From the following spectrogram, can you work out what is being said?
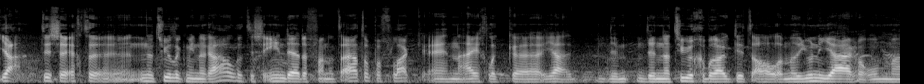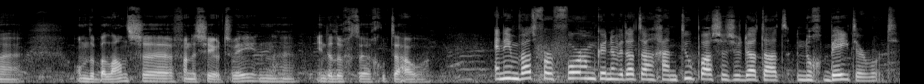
Ja, het is echt een natuurlijk mineraal. Het is een derde van het aardoppervlak. En eigenlijk, uh, ja, de, de natuur gebruikt dit al miljoenen jaren om, uh, om de balans uh, van de CO2 in, in de lucht goed te houden. En in wat voor vorm kunnen we dat dan gaan toepassen zodat dat nog beter wordt?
